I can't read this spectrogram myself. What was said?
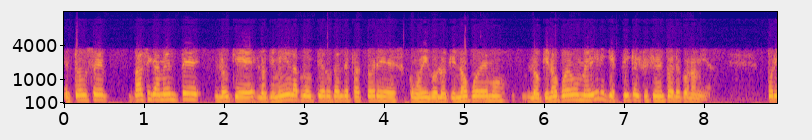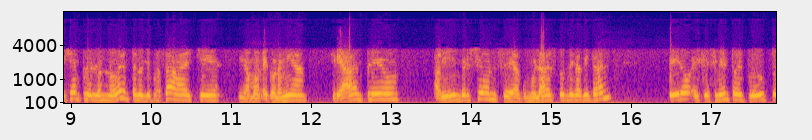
Entonces, básicamente lo que lo que mide la productividad total de factores es, como digo, lo que no podemos lo que no podemos medir y que explica el crecimiento de la economía. Por ejemplo, en los 90 lo que pasaba es que, digamos, la economía creaba empleo, había inversión, se acumulaba stock de capital, pero el crecimiento del producto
